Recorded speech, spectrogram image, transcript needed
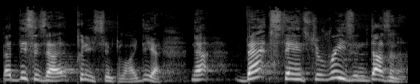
But this is a pretty simple idea. Now, that stands to reason, doesn't it?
